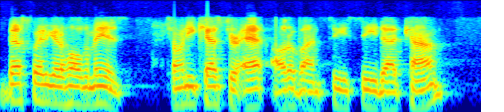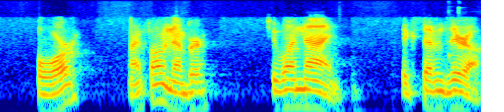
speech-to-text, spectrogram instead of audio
Best way to get a hold of me is Tony Kester at AutobahnCC.com or my phone number, 219 670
